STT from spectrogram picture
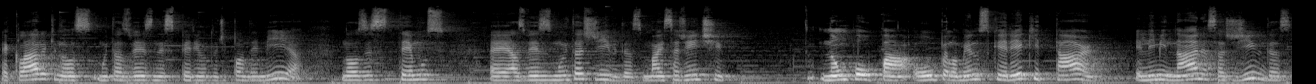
É claro que nós, muitas vezes, nesse período de pandemia, nós temos, é, às vezes, muitas dívidas, mas se a gente não poupar ou pelo menos querer quitar, eliminar essas dívidas,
